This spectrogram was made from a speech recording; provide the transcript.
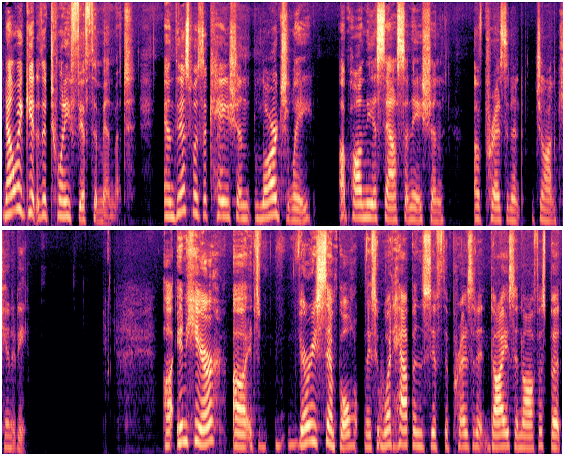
Now we get to the 25th Amendment, and this was occasioned largely upon the assassination of President John Kennedy. Uh, in here, uh, it's very simple. They say, what happens if the president dies in office, but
